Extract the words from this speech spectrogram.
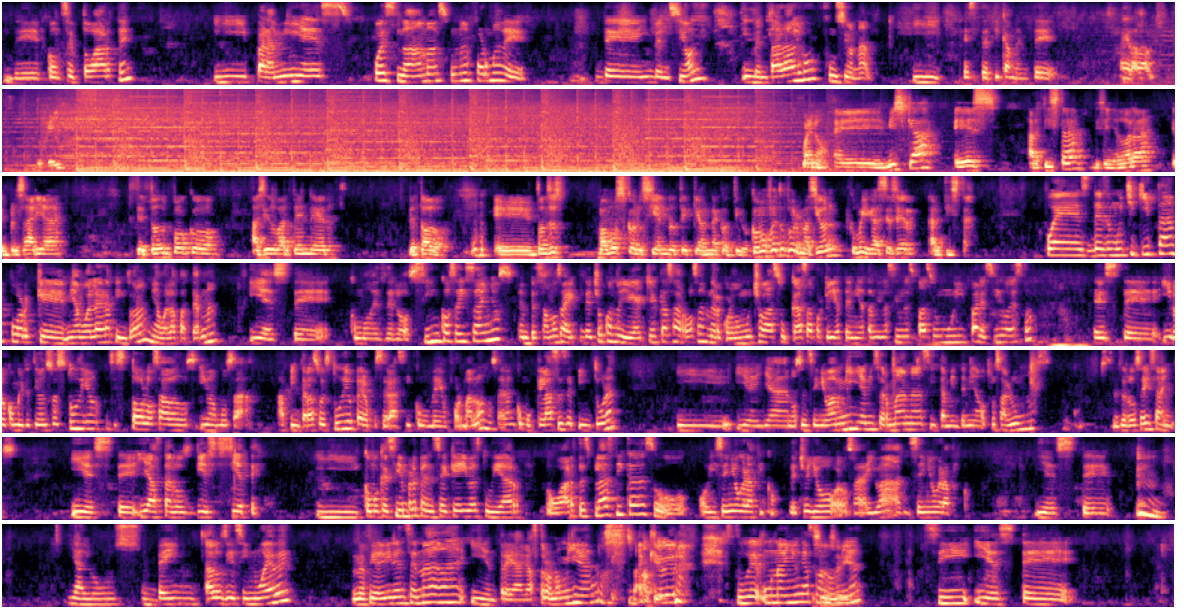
del concepto arte y para mí es pues nada más una forma de, de invención, inventar algo funcional y estéticamente agradable. Okay. Bueno, eh, Mishka es artista, diseñadora, empresaria, de todo un poco, ha sido bartender, de todo. Eh, entonces, vamos conociéndote qué onda contigo. ¿Cómo fue tu formación? ¿Cómo llegaste a ser artista? Pues desde muy chiquita, porque mi abuela era pintora, mi abuela paterna, y este, como desde los 5 o 6 años empezamos a De hecho, cuando llegué aquí a Casa Rosa me recordó mucho a su casa porque ella tenía también así un espacio muy parecido a esto. Este, y lo convirtió en su estudio. Entonces, todos los sábados íbamos a, a pintar a su estudio, pero pues era así como medio formalón, o sea, eran como clases de pintura. Y, y, ella nos enseñó a mí y a mis hermanas y también tenía otros alumnos desde los 6 años y, este, y hasta los 17. Y como que siempre pensé que iba a estudiar o artes plásticas o, o diseño gráfico. De hecho, yo, o sea, iba a diseño gráfico. Y este, y a los 20, a los 19 me fui a vivir en Ensenada y entré a gastronomía. Nada que ver. Estuve un año en gastronomía. Sí, y este,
